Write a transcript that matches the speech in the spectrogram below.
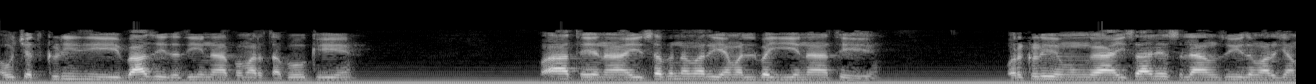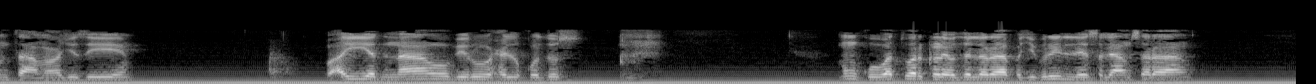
او چت کړی دی بعضی د دینه په مرتبو کې فاتنا عیسی ابن مریم البینات ورکړی مونږه عیسی علی السلام زوی د مریم ته معجزې وایدناه بروح القدس مون قوت ورکړو دلرا په جبرئیل علی السلام سره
